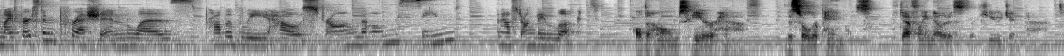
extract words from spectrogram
My first impression was probably how strong the homes seemed and how strong they looked. All the homes here have the solar panels. Definitely noticed the huge impact.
